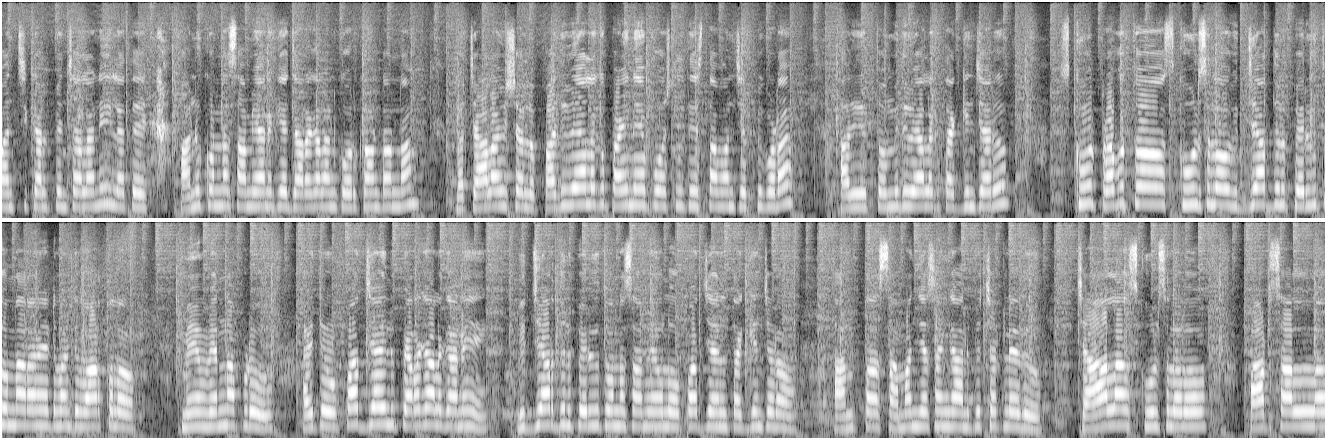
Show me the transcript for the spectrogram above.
మంచి కల్పించాలని లేకపోతే అనుకున్న సమయానికే జరగాలని కోరుకుంటున్నాం మరి చాలా విషయాల్లో పదివేలకు పైనే పోస్టులు తీస్తామని చెప్పి కూడా అది తొమ్మిది వేలకు తగ్గించారు. స్కూల్ ప్రభుత్వ స్కూల్స్లో విద్యార్థులు పెరుగుతున్నారనేటువంటి వార్తలు మేము విన్నప్పుడు అయితే ఉపాధ్యాయులు పెరగాలి కానీ విద్యార్థులు పెరుగుతున్న సమయంలో ఉపాధ్యాయులను తగ్గించడం అంత సమంజసంగా అనిపించట్లేదు. చాలా స్కూల్స్లలో పాఠశాలల్లో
